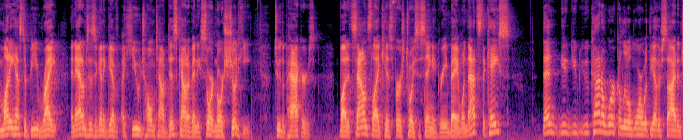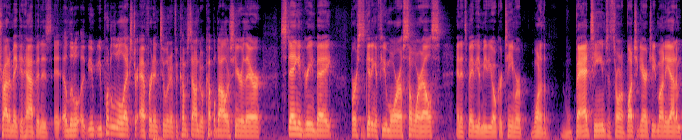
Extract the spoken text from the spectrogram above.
money has to be right, and Adams isn't going to give a huge hometown discount of any sort, nor should he, to the Packers. But it sounds like his first choice is staying in Green Bay. And when that's the case, then you you, you kind of work a little more with the other side and try to make it happen. Is eh, a little you, you put a little extra effort into it. And If it comes down to a couple dollars here or there, staying in Green Bay versus getting a few more somewhere else, and it's maybe a mediocre team or one of the bad teams that's throwing a bunch of guaranteed money at them.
